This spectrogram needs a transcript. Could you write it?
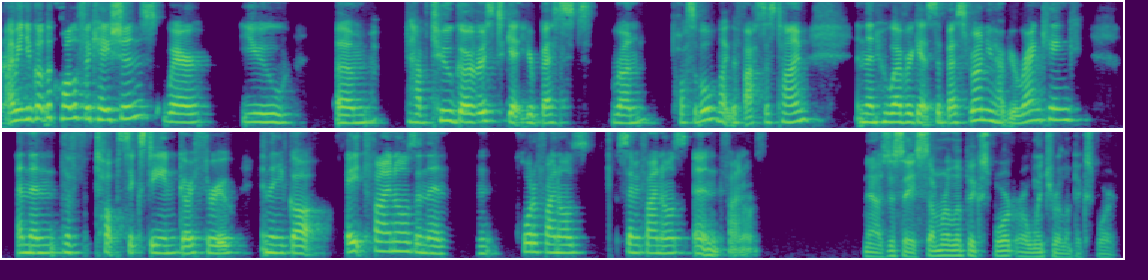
Right. I mean, you've got the qualifications where you um have two goes to get your best run possible, like the fastest time. And then whoever gets the best run, you have your ranking. And then the top 16 go through. And then you've got eighth finals and then quarterfinals, semifinals, and finals. Now, is this a summer Olympic sport or a winter Olympic sport?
